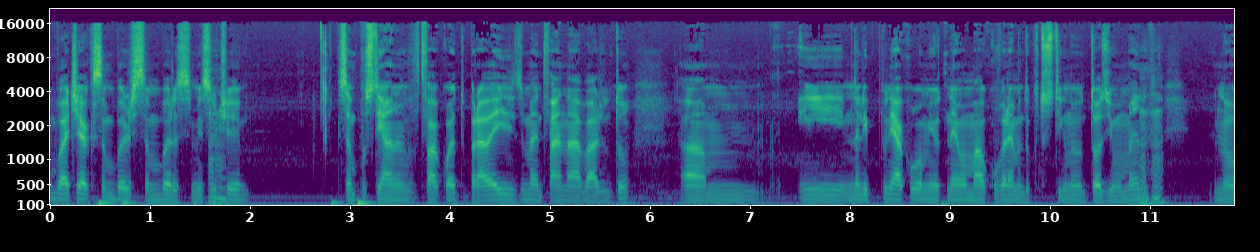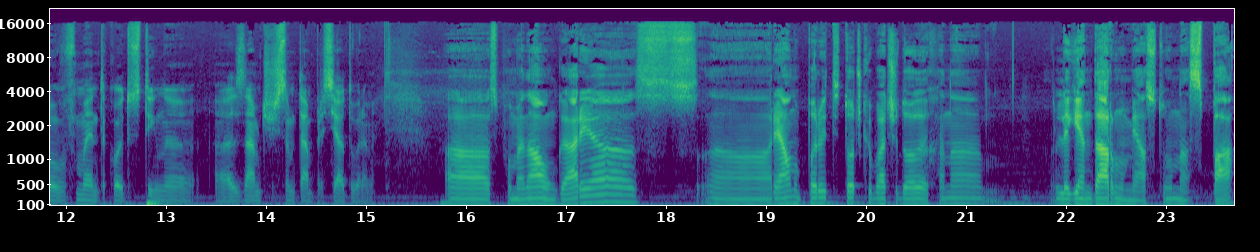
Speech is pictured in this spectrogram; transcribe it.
Обаче ако съм бърз, съм бърз. Мисля, mm-hmm. че съм постоянен в това, което правя и за мен това е най-важното. Ам, и нали, понякога ми отнема малко време, докато стигна до този момент. Mm-hmm. Но в момента, който стигна, а, знам, че ще съм там през цялото време. А, спомена Унгария. С, а, реално първите точки обаче дойдаха на легендарно място, на СПА.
